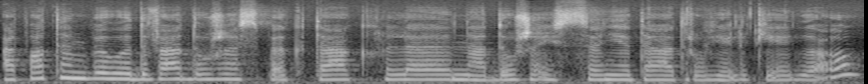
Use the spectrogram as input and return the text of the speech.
a potem były dwa duże spektakle na dużej scenie Teatru Wielkiego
